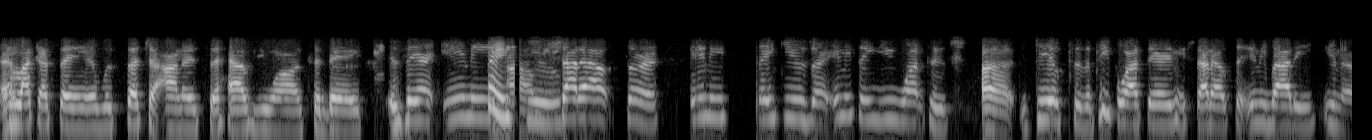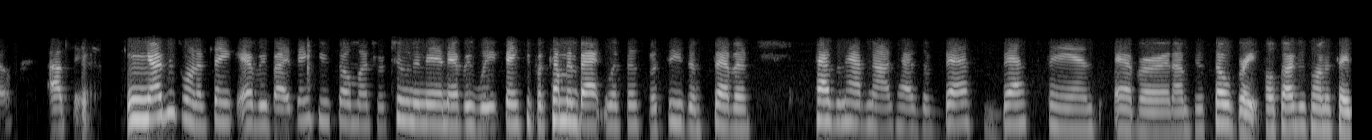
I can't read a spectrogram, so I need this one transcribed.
and like I say, it was such an honor to have you on today. Is there any um, shout outs or any thank yous or anything you want to uh, give to the people out there? Any shout outs to anybody you know out there? Mm, I just want to thank everybody. Thank you so much for tuning in every week. Thank you for coming back with us for season seven. Haves and Have Nots has the best, best fans ever, and I'm just so grateful. So I just want to say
